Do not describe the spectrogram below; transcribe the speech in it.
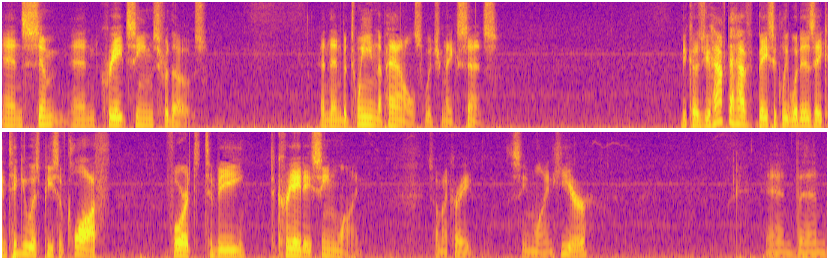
and sim and create seams for those and then between the panels, which makes sense. Because you have to have basically what is a contiguous piece of cloth for it to be to create a seam line. So I'm going to create the seam line here and then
